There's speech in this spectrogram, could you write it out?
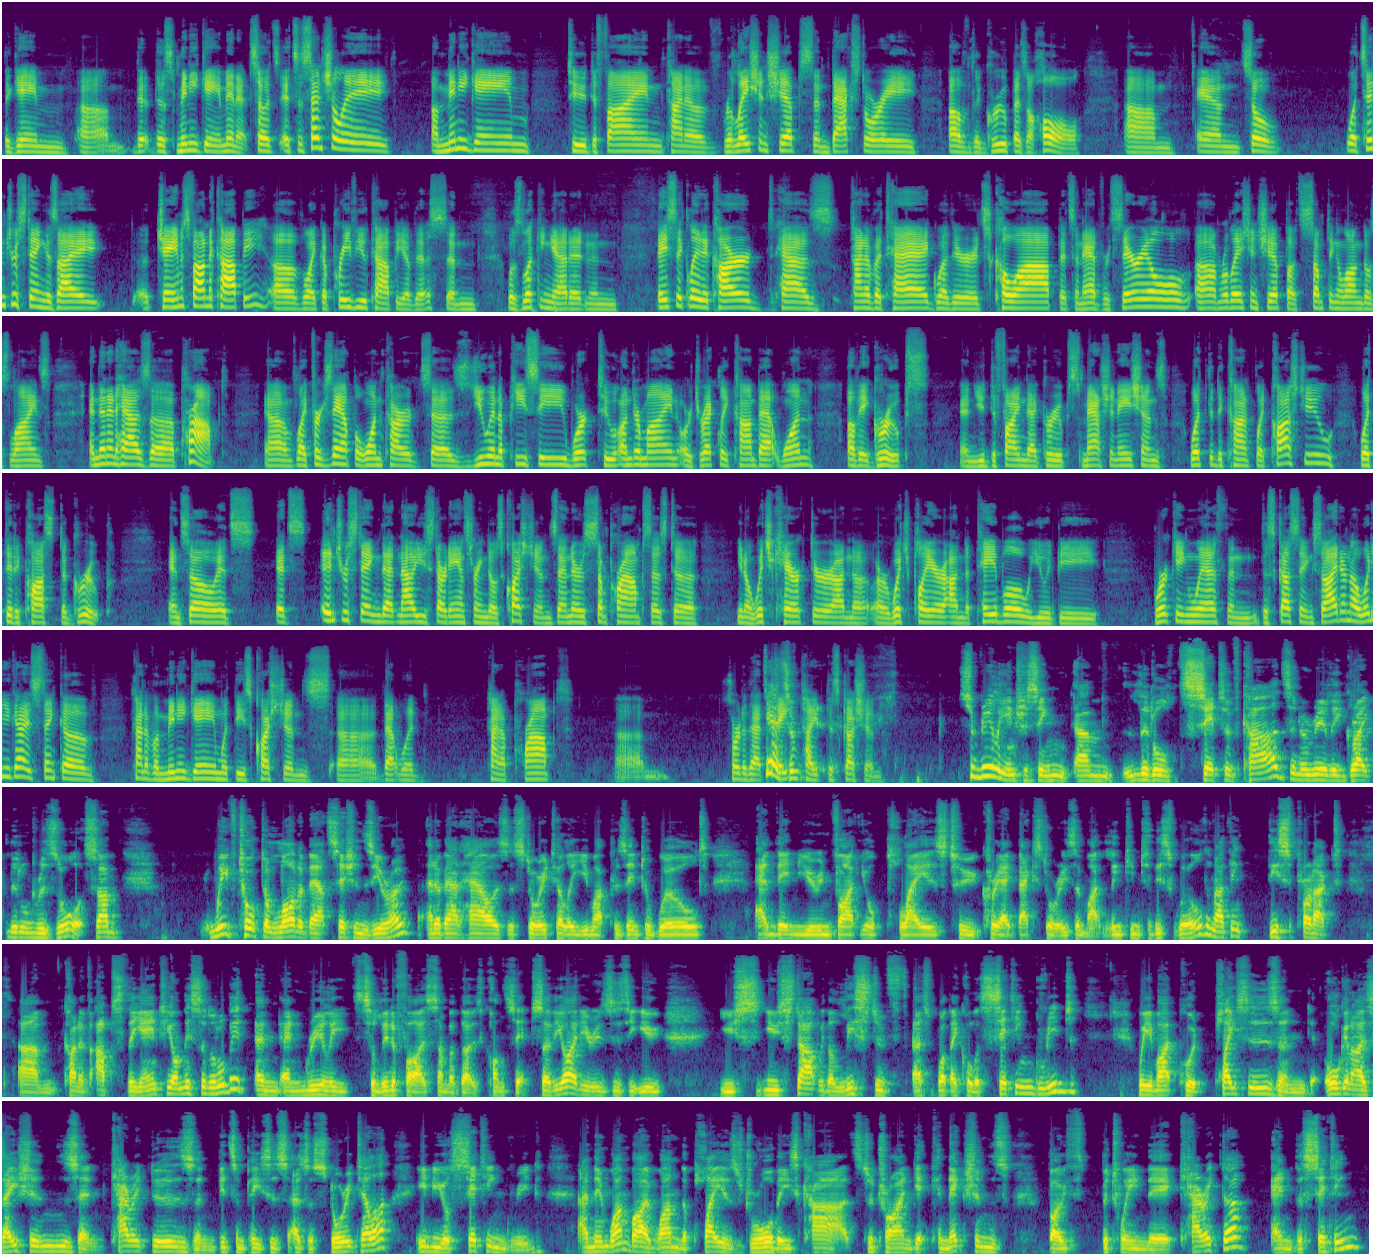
the game, um, th- this mini game in it. So it's it's essentially a mini game to define kind of relationships and backstory of the group as a whole. Um, and so, what's interesting is I James found a copy of like a preview copy of this and was looking at it and basically the card has kind of a tag whether it's co-op it's an adversarial um, relationship or something along those lines and then it has a prompt. Um, like for example one card says you and a pc work to undermine or directly combat one of a group's and you define that group's machinations. What did the conflict cost you? What did it cost the group? And so it's it's interesting that now you start answering those questions and there's some prompts as to you know which character on the or which player on the table you would be working with and discussing so i don't know what do you guys think of kind of a mini game with these questions uh, that would kind of prompt um, sort of that Yeah, a- type discussion It's a really interesting um, little set of cards and a really great little resource. Um, we've talked a lot about session zero and about how, as a storyteller, you might present a world and then you invite your players to create backstories that might link into this world. And I think this product um, kind of ups the ante on this a little bit and, and really solidifies some of those concepts. So the idea is, is that you you you start with a list of what they call a setting grid, where you might put places and organizations and characters and bits and pieces as a storyteller into your setting grid. And then one by one, the players draw these cards to try and get connections both between their character and the setting,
